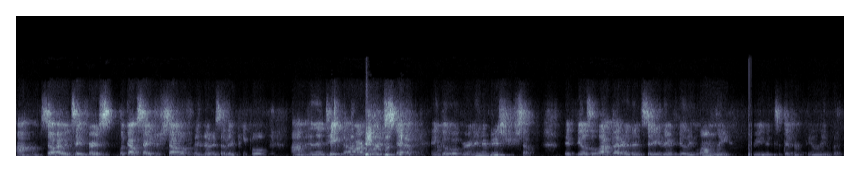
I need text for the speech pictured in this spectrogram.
Um, so I would say first, look outside yourself and notice other people, um, and then take the awkward step and go over and introduce yourself. It feels a lot better than sitting there feeling lonely. I mean, it's a different feeling, but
